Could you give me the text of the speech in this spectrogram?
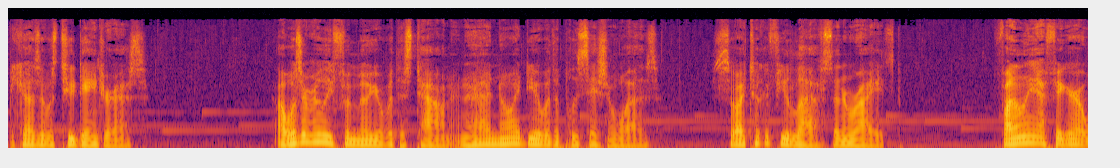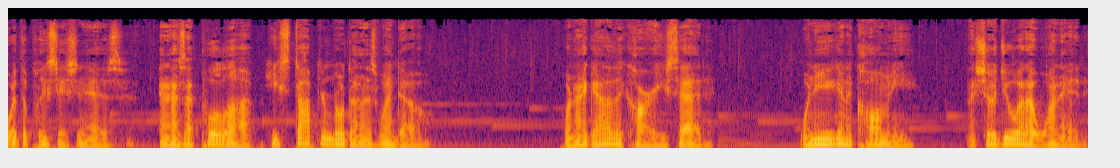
because it was too dangerous. I wasn't really familiar with this town, and I had no idea where the police station was, so I took a few lefts and rights. Finally, I figure out where the police station is, and as I pull up, he stopped and rolled down his window. When I got out of the car, he said, When are you gonna call me? I showed you what I wanted.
